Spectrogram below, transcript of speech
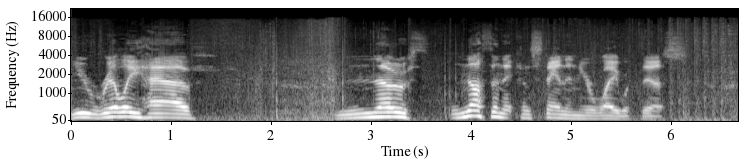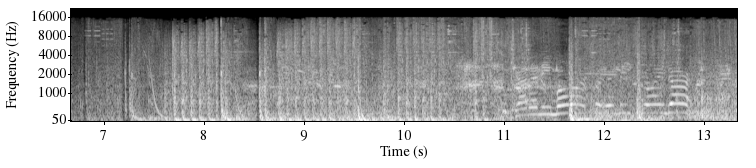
you really have no nothing that can stand in your way with this. Got any more for the meat grinder?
